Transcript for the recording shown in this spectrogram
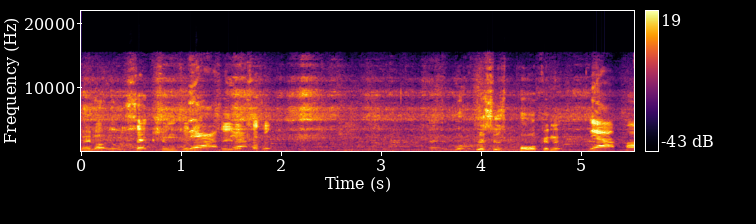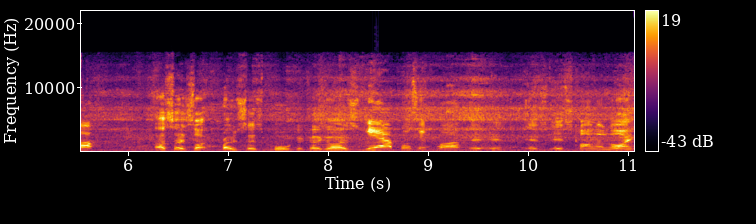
Made like little sections of Yeah, it. So you yeah. cut it. Uh, what- This is pork, isn't it? Yeah, pork. I'd say it's like processed pork, okay, guys? Yeah, processed pork. It, it, it's it's kind of like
